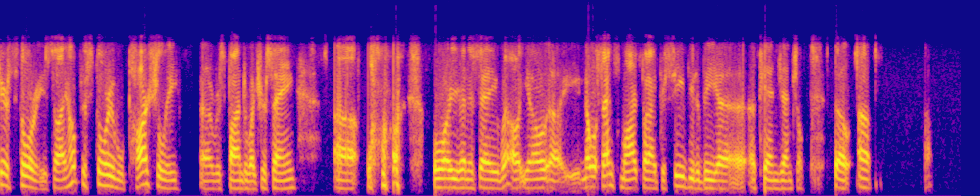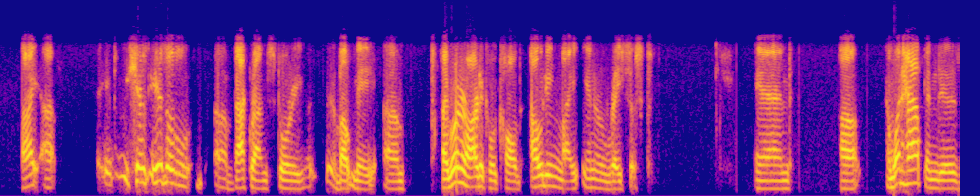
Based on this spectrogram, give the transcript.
share stories, so I hope the story will partially uh, respond to what you're saying. Uh, or you're going to say, well, you know, uh, no offense, Mark, but I perceive you to be a, a tangential. So, uh, I here's here's a little background story about me. Um, I wrote an article called Outing My Inner Racist. And uh, and what happened is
